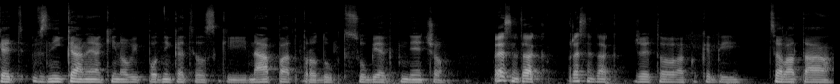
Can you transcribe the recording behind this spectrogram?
keď vzniká nejaký nový podnikateľský nápad, produkt, subjekt, niečo. Presne tak, presne tak. Že je to ako keby celá tá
